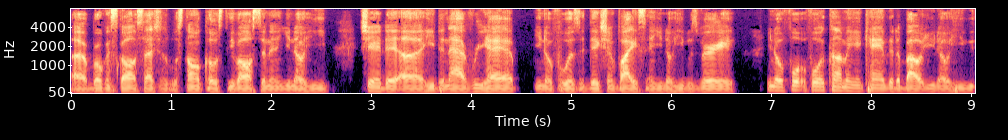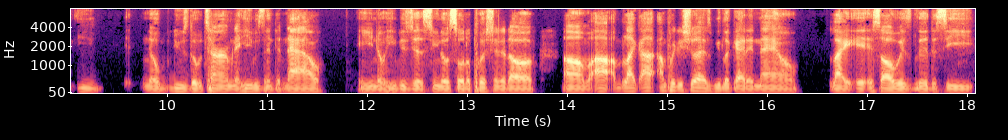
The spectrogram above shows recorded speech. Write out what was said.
uh, Broken Skull sessions with Stone Cold Steve Austin, and you know he shared that uh, he denied rehab, you know, for his addiction vice, and you know he was very, you know, forthcoming and candid about, you know, he he you know used the term that he was in denial, and you know he was just you know sort of pushing it off. Um, I, am like I, am pretty sure as we look at it now, like it, it's always good to see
